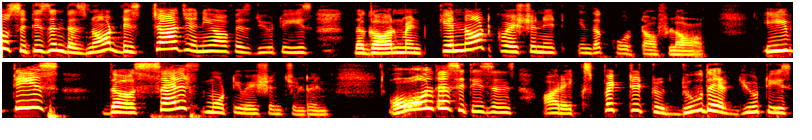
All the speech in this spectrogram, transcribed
of citizen does not discharge any of his duties, the government cannot question it in the court of law. It is the self motivation, children. All the citizens are expected to do their duties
